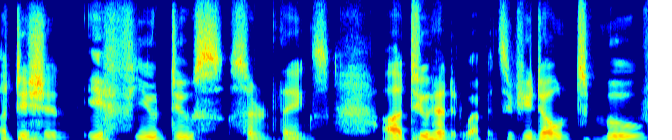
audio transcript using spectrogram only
Addition if you do s- certain things. Uh, two-handed weapons. If you don't move,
